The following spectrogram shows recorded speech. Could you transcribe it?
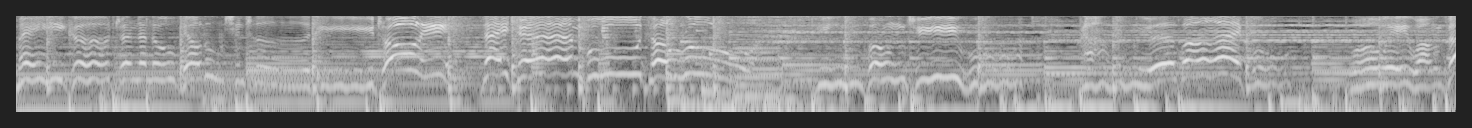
每一个转战都表露，先彻底抽离，再全部投入，听风起舞，让月光爱抚，我未忘在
